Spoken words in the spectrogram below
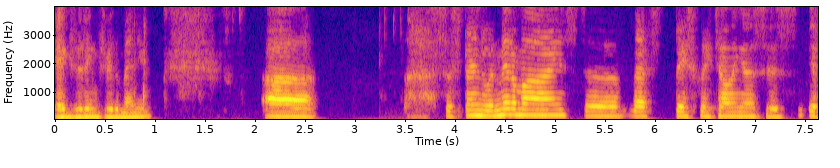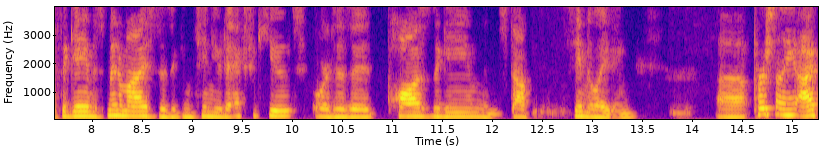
Exiting through the menu. Uh, suspend when minimized. Uh, that's basically telling us is if the game is minimized, does it continue to execute, or does it pause the game and stop simulating? Uh, personally, I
